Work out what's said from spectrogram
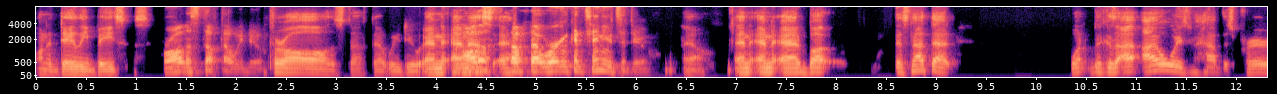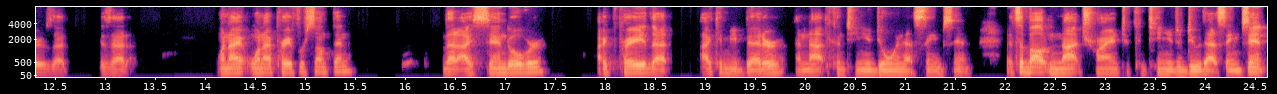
on a daily basis for all the stuff that we do. For all the stuff that we do, and and, and all the stuff that we're going to continue to do. Yeah, and and and but it's not that what because I I always have this prayer is that is that when I when I pray for something that I sinned over, I pray that I can be better and not continue doing that same sin. It's about not trying to continue to do that same sin.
